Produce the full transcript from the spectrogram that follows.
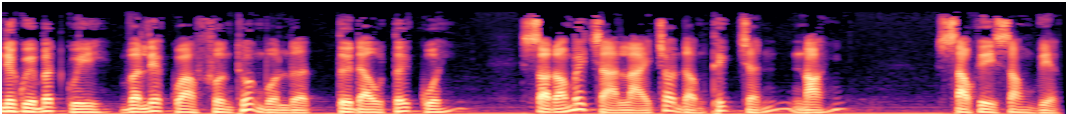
Nhưng quy bất quy Vẫn liếc qua phương thuốc một lượt Từ đầu tới cuối, Sau đó mới trả lại cho đồng thích chấn, Nói, Sau khi xong việc,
